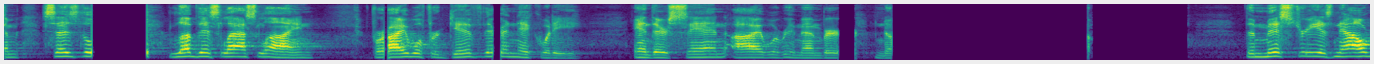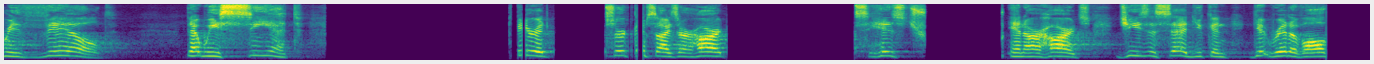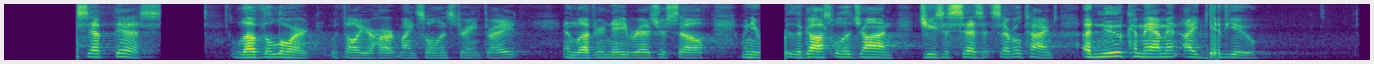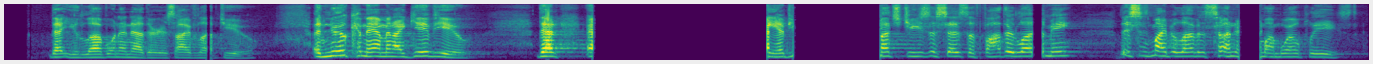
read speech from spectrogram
them, says the Lord. Love this last line, for I will forgive their iniquity, and their sin I will remember no. The mystery is now revealed that we see it. Spirit circumcise our heart, His truth in our hearts. Jesus said you can get rid of all except this love the Lord with all your heart, mind, soul, and strength, right? And love your neighbor as yourself. When you read the Gospel of John, Jesus says it several times A new commandment I give you that you love one another as I've loved you. A new commandment I give you that have you much Jesus says the Father loves me? This is my beloved Son, whom I'm well pleased.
